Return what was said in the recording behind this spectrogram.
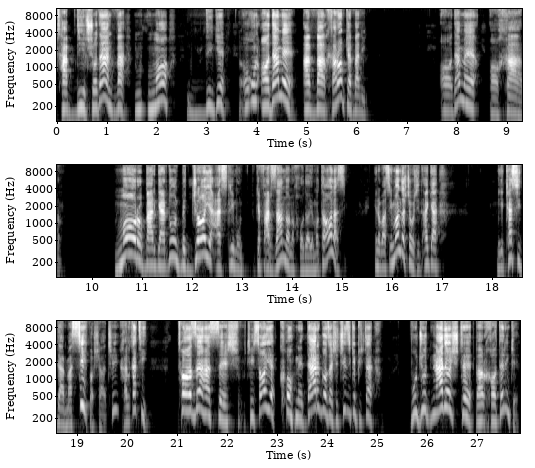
تبدیل شدن و ما دیگه اون آدم اول خراب کرد ولی آدم آخر ما رو برگردون به جای اصلیمون که فرزندان خدای متعال هستیم. اینو بس ایمان داشته باشید. اگر میگه کسی در مسیح باشد. چی؟ خلقتی. تازه هستش. چیزهای کهنه در گذشته چیزی که پیشتر وجود نداشته. بر خاطر اینکه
